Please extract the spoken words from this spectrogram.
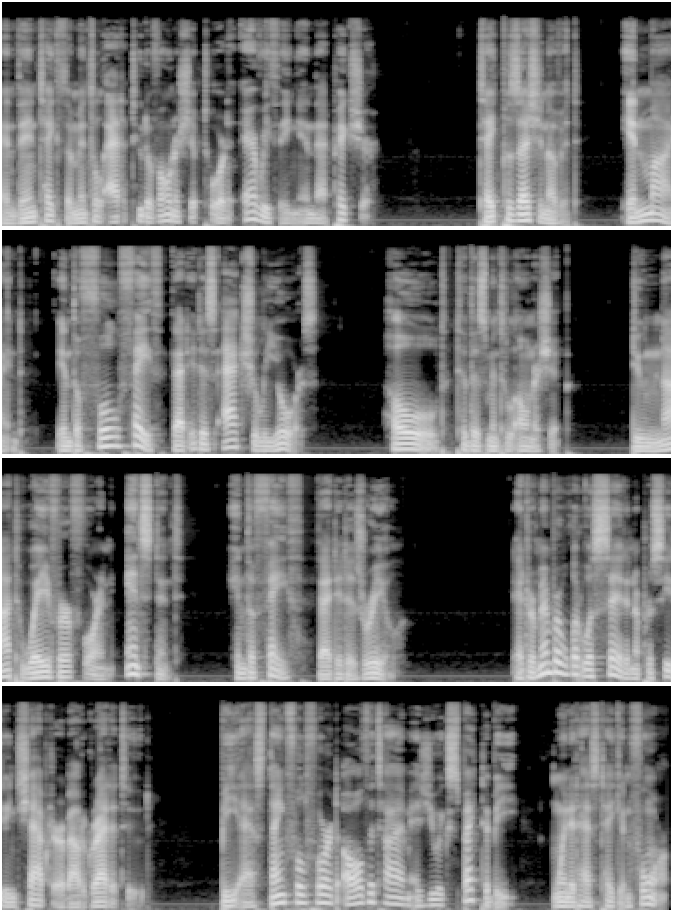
and then take the mental attitude of ownership toward everything in that picture. Take possession of it, in mind, in the full faith that it is actually yours. Hold to this mental ownership. Do not waver for an instant in the faith that it is real. And remember what was said in a preceding chapter about gratitude. Be as thankful for it all the time as you expect to be when it has taken form.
